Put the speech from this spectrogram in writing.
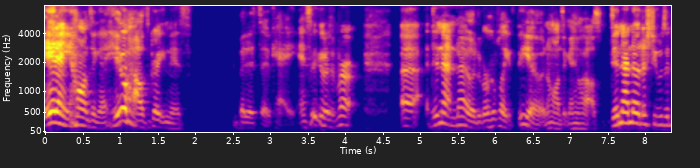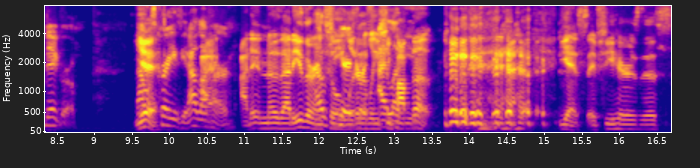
it ain't haunting a Hill House greatness, but it's okay. And speaking of uh, I did not know the girl who played Theo in Haunting Hill House. Did not know that she was a dead girl. That yeah. was crazy, and I love I, her. I didn't know that either until literally this, she popped you. up. yes, if she hears this,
